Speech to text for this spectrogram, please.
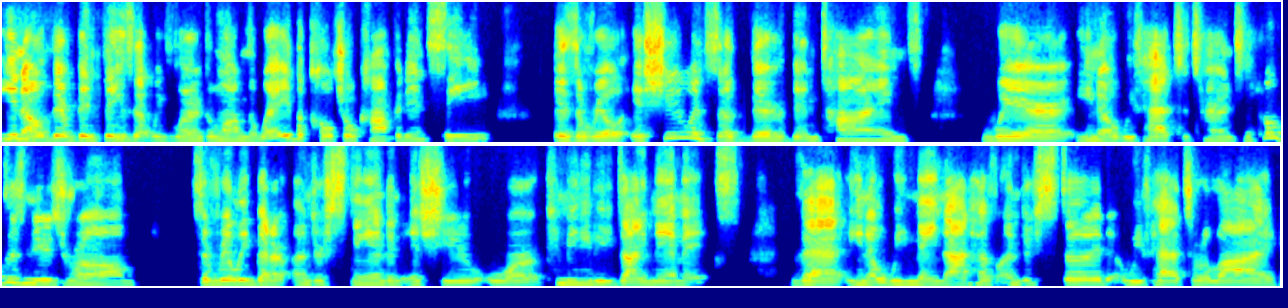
You know, there have been things that we've learned along the way. The cultural competency is a real issue. And so there have been times where, you know, we've had to turn to Hilda's newsroom to really better understand an issue or community dynamics that, you know, we may not have understood. We've had to rely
